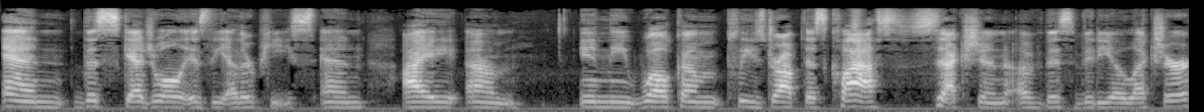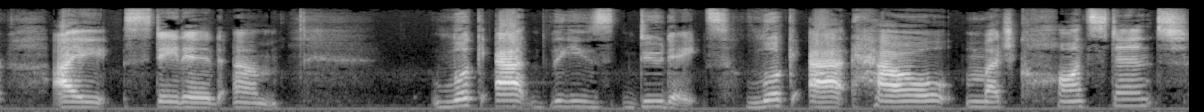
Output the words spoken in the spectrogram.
and the schedule is the other piece. And I, um, in the welcome, please drop this class section of this video lecture, I stated, um, look at these due dates. Look at how much constant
